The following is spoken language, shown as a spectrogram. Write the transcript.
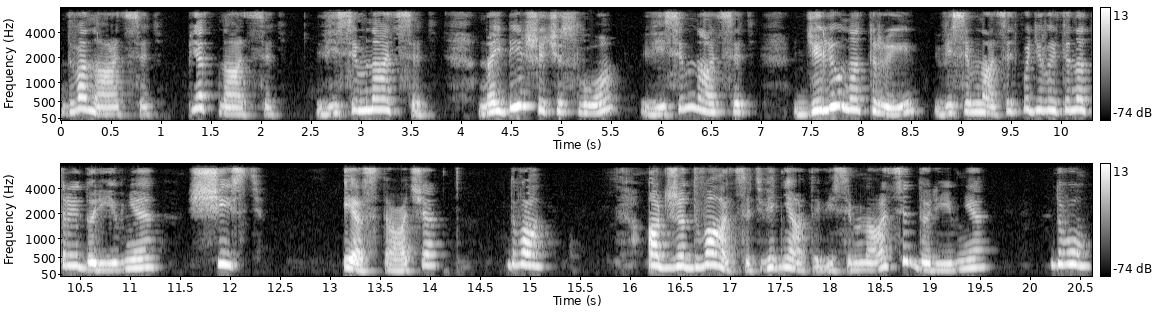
12, 15, 18. Найбільше число 18. Ділю на 3, 18 поділити на 3 дорівнює 6. І остача 2. Адже 20 відняти 18 дорівнює 2.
